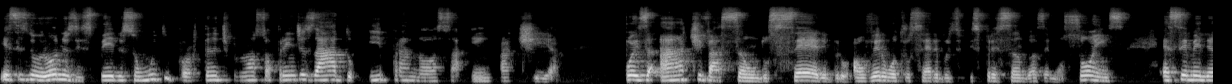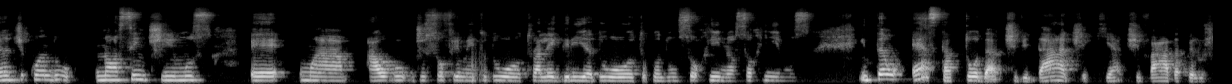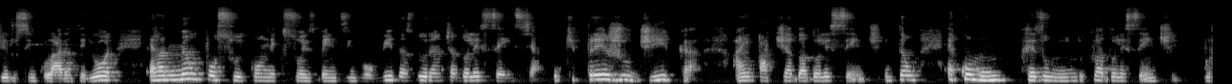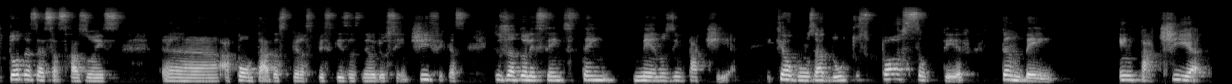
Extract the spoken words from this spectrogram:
Esses neurônios espelhos são muito importantes para o nosso aprendizado e para a nossa empatia. Pois a ativação do cérebro, ao ver o outro cérebro expressando as emoções, é semelhante quando nós sentimos é, uma, algo de sofrimento do outro, alegria do outro, quando um sorri, nós sorrimos. Então, esta toda atividade que é ativada pelo giro circular anterior, ela não possui conexões bem desenvolvidas durante a adolescência, o que prejudica a empatia do adolescente. Então, é comum, resumindo, que o adolescente, por todas essas razões uh, apontadas pelas pesquisas neurocientíficas, que os adolescentes têm menos empatia e que alguns adultos possam ter também empatia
